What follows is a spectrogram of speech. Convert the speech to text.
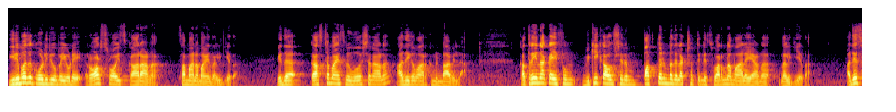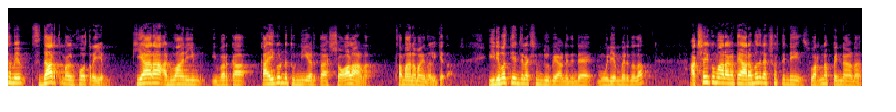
ഇരുപത് കോടി രൂപയുടെ റോൾസ് റോയ്സ് കാറാണ് സമ്മാനമായി നൽകിയത്. ഇത് കസ്റ്റമൈസ്ഡ് വേർഷനാണ് അധികം ആർക്കും ഉണ്ടാവില്ല. കത്രീന കൈഫും വിക്കി കൗശലും പത്തൊൻപത് ലക്ഷത്തിന്റെ സ്വർണമാലയാണ് നൽകിയത്. അതേസമയം സിദ്ധാർത്ഥ് മൽഹോത്രയും കിയാറ അഡ്വാനിയും ഇവർക്ക് കൈകൊണ്ട് തുന്നിയെടുത്ത ഷോളാണ് സമാനമായി നൽകിയത്. ഇരുപത്തിയഞ്ച് ലക്ഷം രൂപയാണ് ഇതിന്റെ മൂല്യം വരുന്നത്. അക്ഷയ് കുമാർ ആകട്ടെ അറുപത് ലക്ഷത്തിന്റെ സ്വർണ പെന്നാണ്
